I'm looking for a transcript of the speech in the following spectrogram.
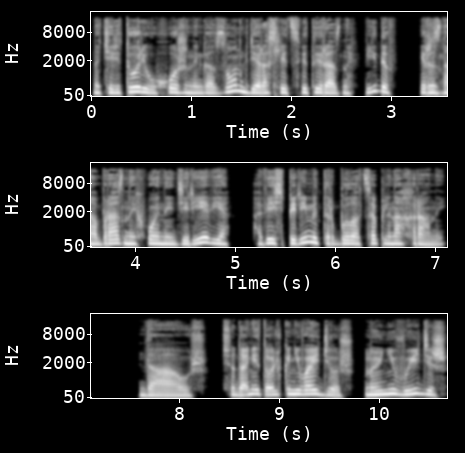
На территории ухоженный газон, где росли цветы разных видов и разнообразные хвойные деревья, а весь периметр был оцеплен охраной. Да уж, сюда не только не войдешь, но и не выйдешь.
